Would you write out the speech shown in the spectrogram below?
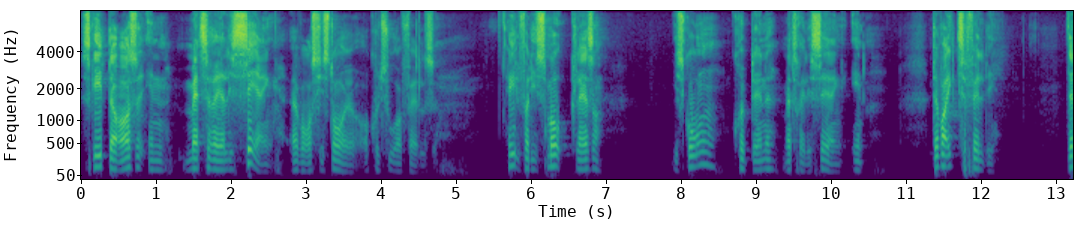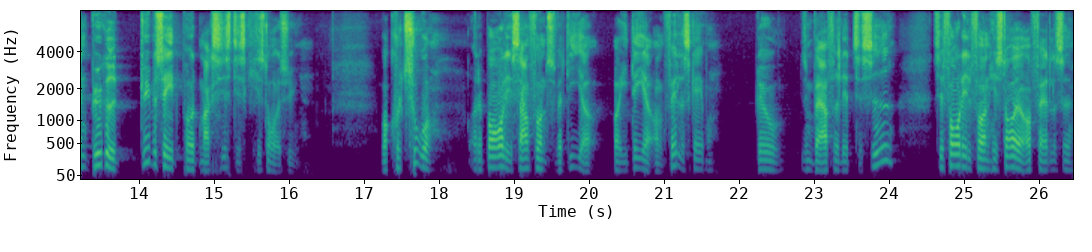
skete der også en materialisering af vores historie og kulturopfattelse – Helt fra de små klasser i skolen kryb denne materialisering ind. Det var ikke tilfældig. Den byggede dybest set på et marxistisk historiesyn, hvor kultur og det borgerlige samfunds værdier og idéer om fællesskaber blev ligesom værfet lidt til side, til fordel for en historieopfattelse,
